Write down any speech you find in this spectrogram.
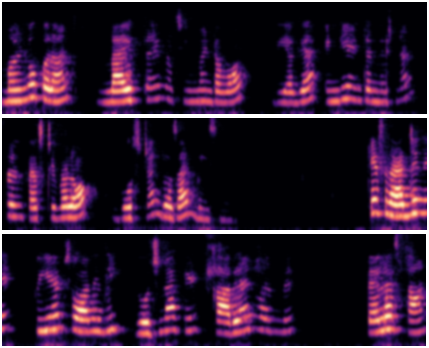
मरणोपरांत लाइफ टाइम अचीवमेंट अवार्ड दिया गया India international film festival of Boston 2020 में। किस राज्य ने पीएम स्वनिधि योजना के कार्यान्वयन में पहला स्थान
